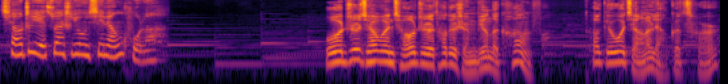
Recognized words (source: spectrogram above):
乔治也算是用心良苦了。我之前问乔治他对沈冰的看法，他给我讲了两个词儿：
